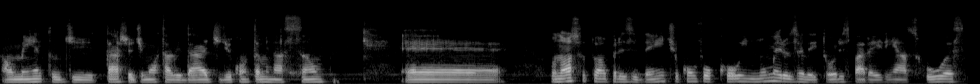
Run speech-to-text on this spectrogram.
aumento de taxa de mortalidade, de contaminação é, o nosso atual presidente convocou inúmeros eleitores para irem às ruas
